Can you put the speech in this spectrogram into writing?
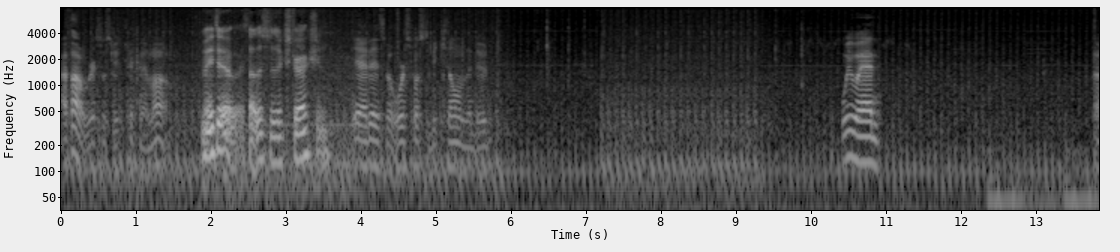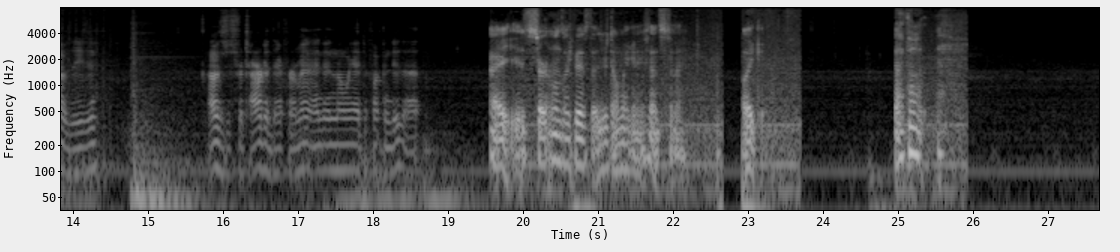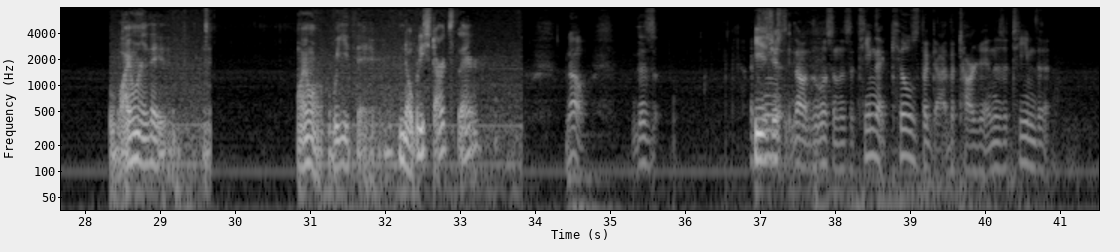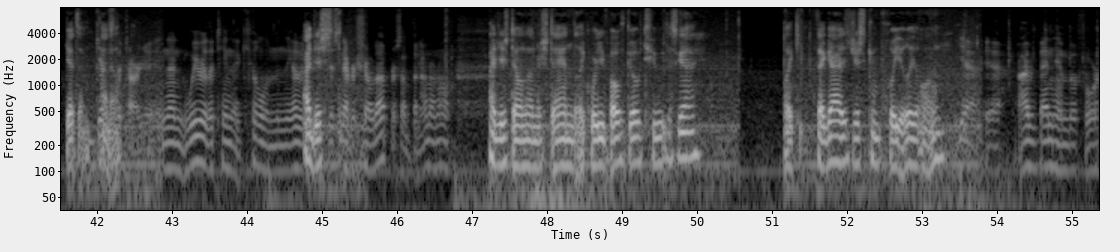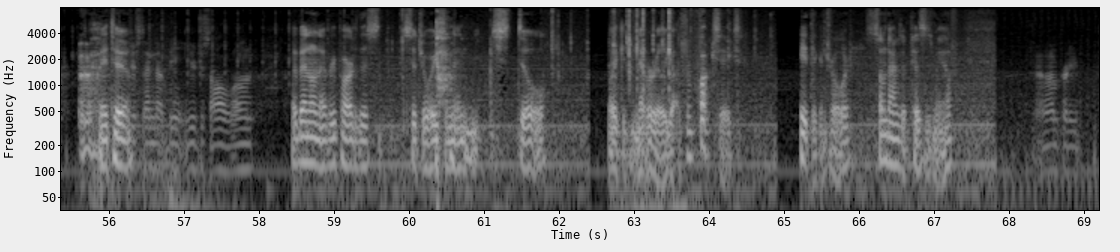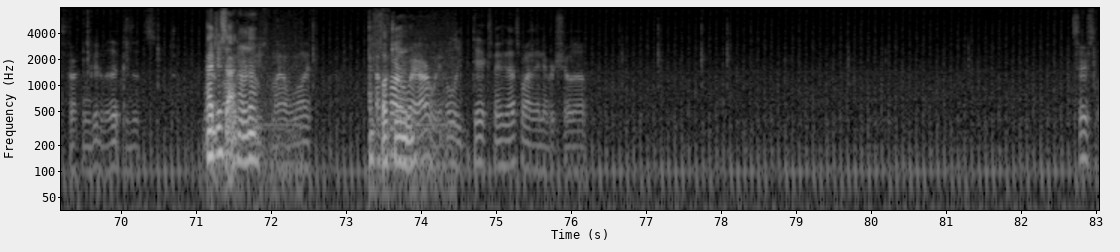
I thought we were supposed to be picking him up. Me too. I thought this was extraction. Yeah, it is, but we're supposed to be killing the dude. We win. That was easy. I was just retarded there for a minute. I didn't know we had to fucking do that. I it's certain ones like this that just don't make any sense to me. Like, I thought, why weren't they? Why weren't we there? Nobody starts there. No, there's. He's just- that- no. Listen, there's a team that kills the guy, the target, and there's a team that Gets him. Gets the target, and then we were the team that killed him, and the other I dude just- never showed up or something. I don't know. I just don't understand. Like, where you both go to this guy. Like, that guy's just completely alone. Yeah, yeah. I've been him before. Me too. You just end up being. You're just all alone. I've been on every part of this situation and still, like, it never really got. For fuck's sakes. Hate the controller. Sometimes it pisses me off. I'm pretty fucking good with it because it's. I just- I've don't know. My whole life. I How far away are we? Holy dicks! Maybe that's why they never showed up. Seriously.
